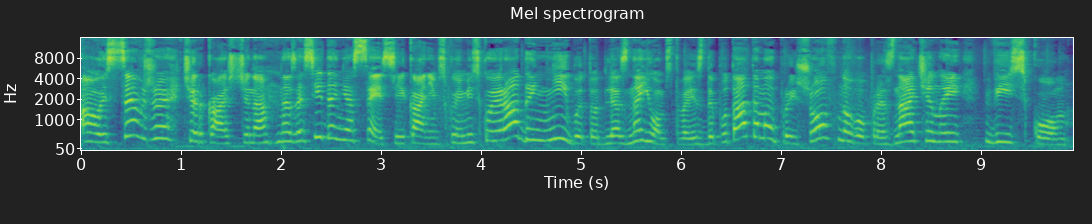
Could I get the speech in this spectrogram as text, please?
А ось це вже Черкащина. На засідання сесії Канівської міської ради, нібито для знайомства із депутатами, прийшов новопризначений військом.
